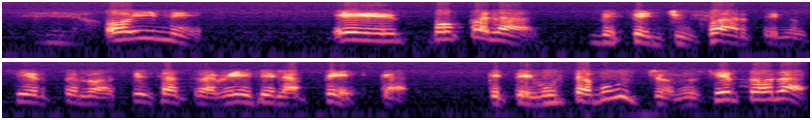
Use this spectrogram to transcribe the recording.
Oíme, eh, vos para desenchufarte, ¿no es cierto? Lo haces a través de la pesca, que te gusta mucho, ¿no es cierto? Ahora,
